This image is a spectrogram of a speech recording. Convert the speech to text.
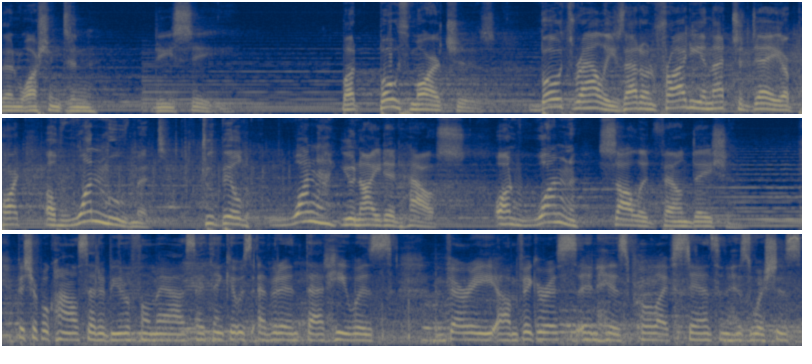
than Washington, D.C. But both marches, both rallies, that on Friday and that today, are part of one movement to build one united house on one solid foundation. Bishop O'Connell said a beautiful mass. I think it was evident that he was very um, vigorous in his pro-life stance and his wishes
